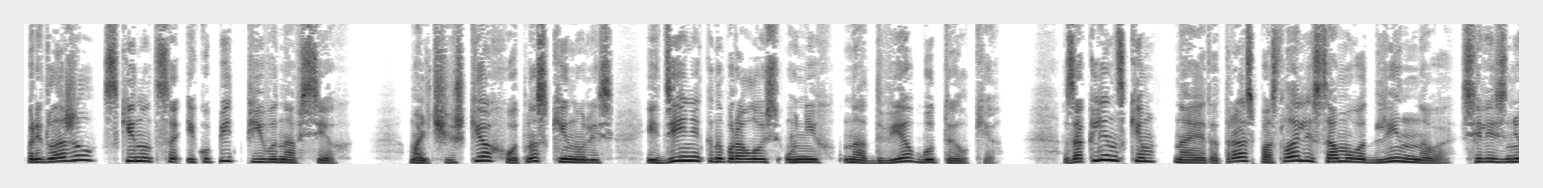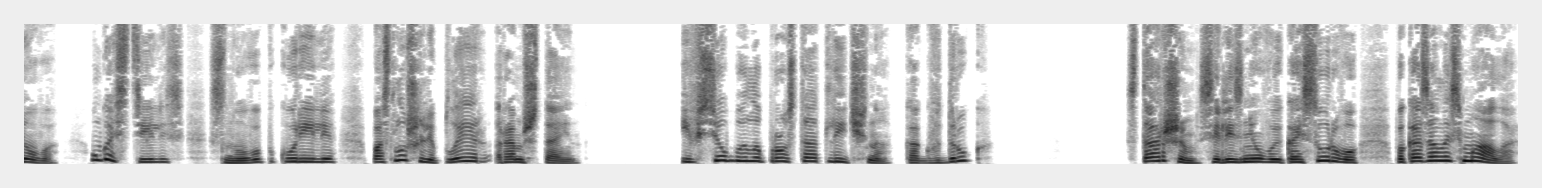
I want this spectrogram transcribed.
предложил скинуться и купить пиво на всех. Мальчишки охотно скинулись, и денег набралось у них на две бутылки. За Клинским на этот раз послали самого длинного, Селезнева. Угостились, снова покурили, послушали плеер «Рамштайн». И все было просто отлично, как вдруг... Старшим, Селезневу и Кайсурову, показалось мало,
